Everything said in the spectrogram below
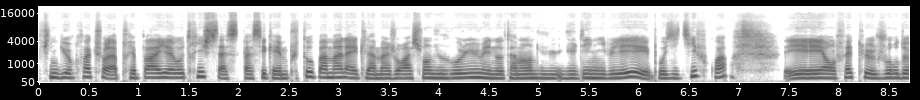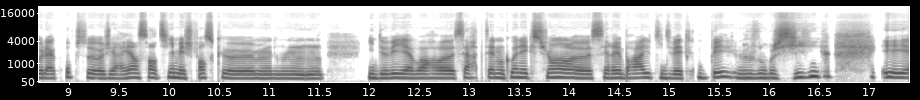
figure-toi que sur la prépa à Autriche, ça se passait quand même plutôt pas mal avec la majoration du volume et notamment du, dénivelé et positif, quoi. Et en fait, le jour de la course, j'ai rien senti, mais je pense que il devait y avoir certaines connexions cérébrales qui devaient être coupées le jour J. Et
